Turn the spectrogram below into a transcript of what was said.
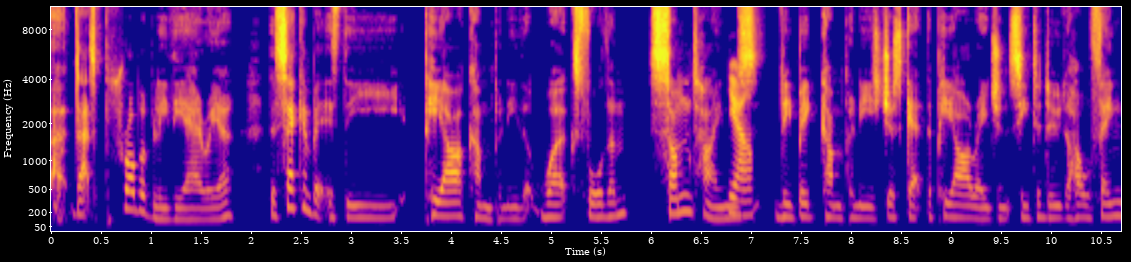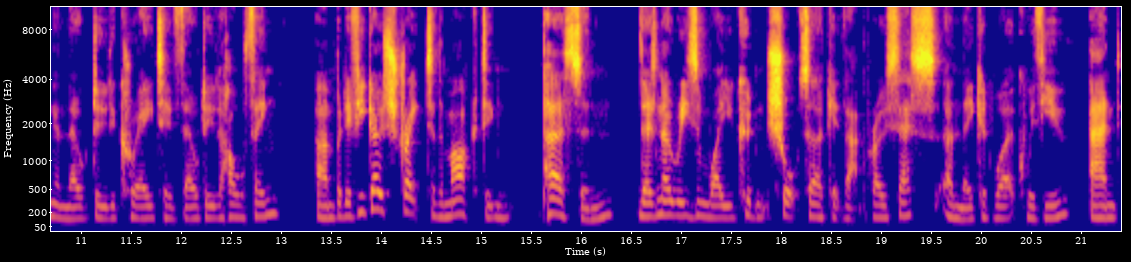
Uh, that's probably the area. The second bit is the PR company that works for them. Sometimes yeah. the big companies just get the PR agency to do the whole thing and they'll do the creative, they'll do the whole thing. Um, but if you go straight to the marketing person, there's no reason why you couldn't short circuit that process and they could work with you. And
